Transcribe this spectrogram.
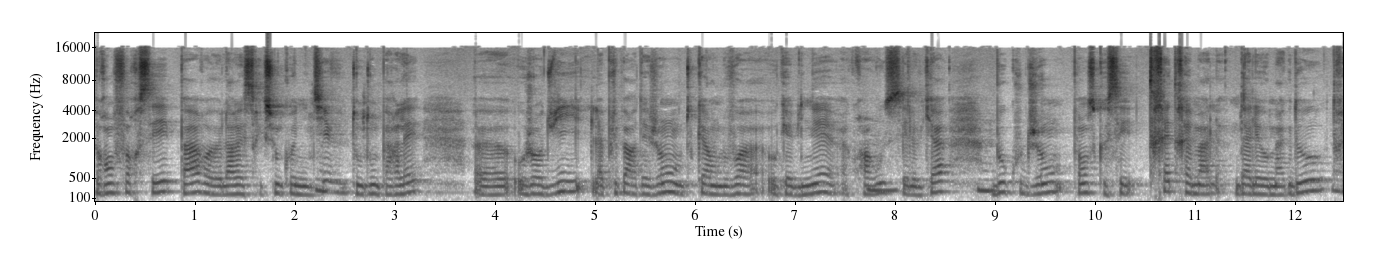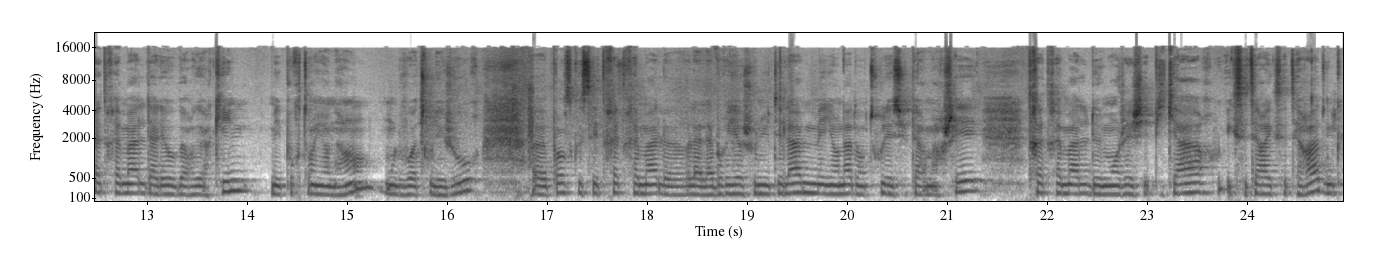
renforcé par euh, la restriction cognitive dont on parlait. Euh, Aujourd'hui, la plupart des gens, en tout cas on le voit au cabinet, à Croix-Rousse c'est le cas, beaucoup de gens pensent que c'est très très mal d'aller au McDo, très très mal d'aller au Burger King, mais pourtant il y en a un, on le voit tous les jours. Euh, pensent que c'est très très mal euh, voilà, la brioche au Nutella, mais il y en a dans tous les supermarchés. Très très mal de manger chez Picard, etc. etc. Donc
